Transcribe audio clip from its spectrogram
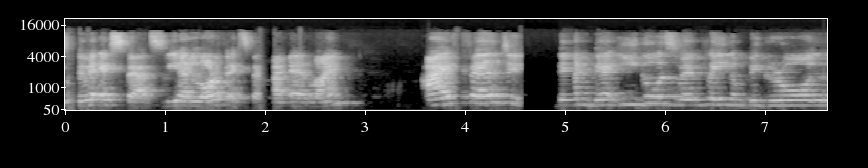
So they were expats. We had a lot of expats airline. I felt it their, egos were playing a big role.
